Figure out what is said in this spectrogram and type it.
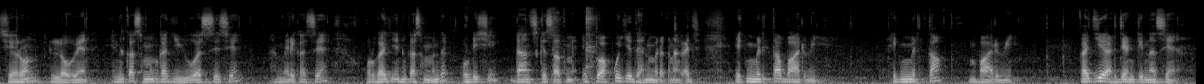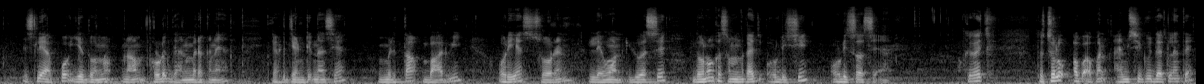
शेरोन लोवेन। इनका संबंध गाइज़ यूएसए से अमेरिका से है, और गाइज़ इनका संबंध है ओडिशी डांस के साथ में। एक तो आपको ये ध्यान में रखना गाइज़ एक मृता बारवी, एक मृता बारवी। गाइज़ ये अर्जेंटीना से है। इसलिए आपको ये दोनों नाम थोड़े ध्यान में रखने हैं। ये अर्जेंटीना से मृता बारवी और यह सोरेन लेवन, यूएसए। दोनों का संबंध गाइज़ ओडिशी ओडिशा से है। ओके गाइज़ तो चलो अब अपन एमसीक्यू देख लेते हैं।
